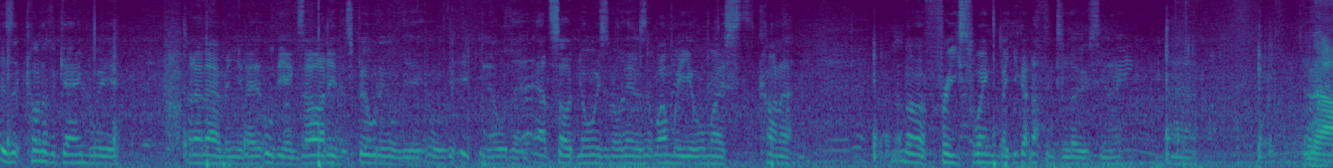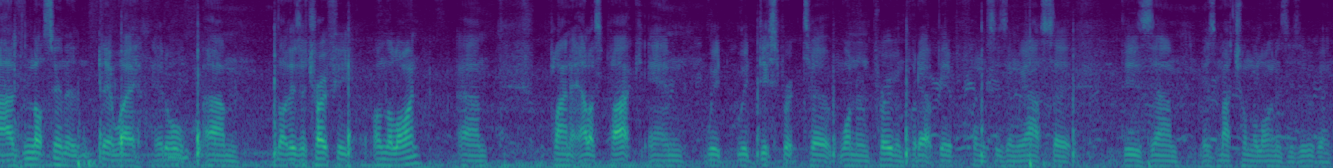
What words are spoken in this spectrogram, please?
Is it kind of a game where I don't know. I mean, you know, all the anxiety that's building, all the, all the you know, all the outside noise and all that. Is it one where you almost kind of not a free swing, but you got nothing to lose, you know? Uh, Nah, I've not seen it that way at all. Um, like there's a trophy on the line. Um, we're playing at Ellis Park, and we're, we're desperate to want to improve and put out better performances than we are. So there's um, as much on the line as there's ever been.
